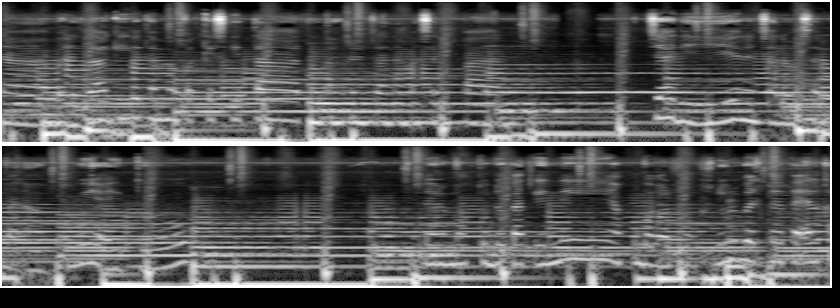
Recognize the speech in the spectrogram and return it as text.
Nah, balik lagi ke tema podcast kita tentang rencana masa depan. Jadi, rencana masa depan aku yaitu dalam waktu dekat ini aku bakal fokus dulu buat PPLK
